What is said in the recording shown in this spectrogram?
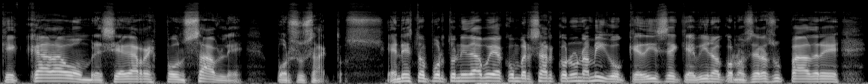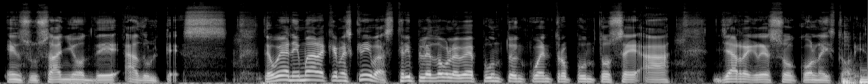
que cada hombre se haga responsable por sus actos. En esta oportunidad voy a conversar con un amigo que dice que vino a conocer a su padre en sus años de adultez. Te voy a animar a que me escribas www.encuentro.ca. Ya regreso con la historia.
